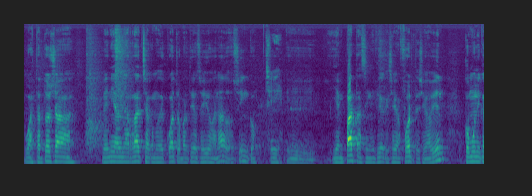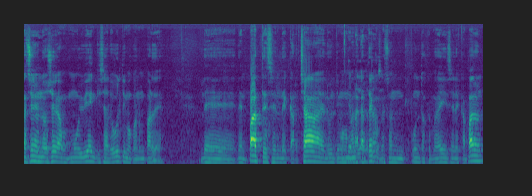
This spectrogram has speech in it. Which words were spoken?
Guastatoya venía de una racha como de cuatro partidos seguidos ganados, cinco. Sí. Y, y empata significa que llega fuerte, llega bien. Comunicaciones no llega muy bien, quizá lo último, con un par de, de, de empates, el de Carchá, el último De con Malacateco. que son puntos que por ahí se le escaparon.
